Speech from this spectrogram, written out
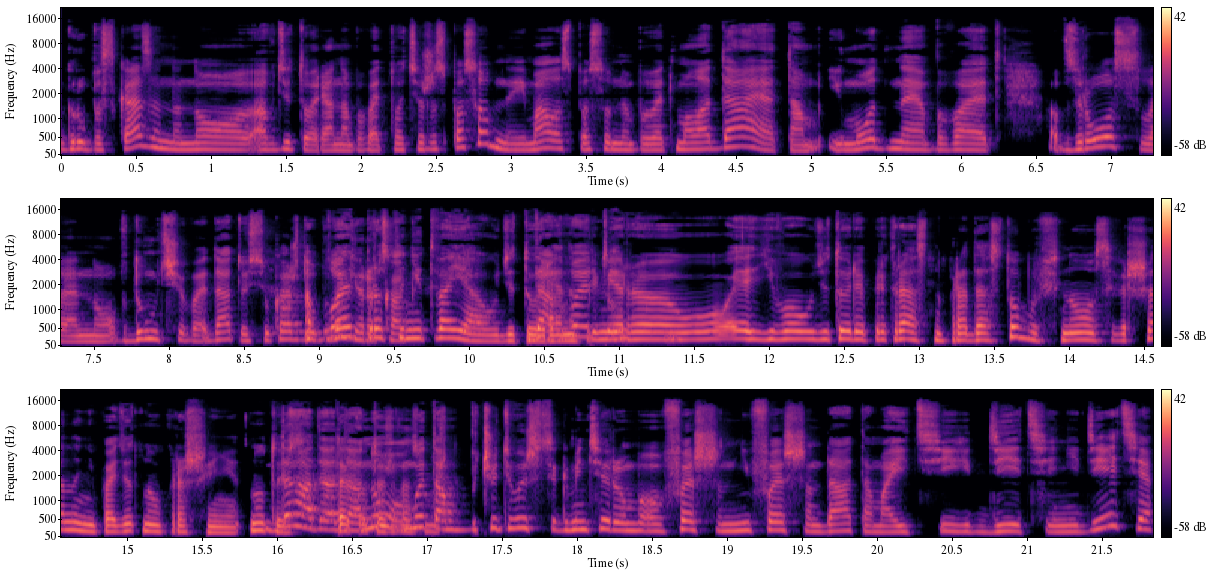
грубо сказано, но аудитория, она бывает платежеспособная и малоспособная, бывает молодая, там и модная, бывает взрослая, но вдумчивая, да, то есть у каждого а бывает блогера просто как... не твоя аудитория. Да, Например, бывает... Э, его аудитория прекрасно продаст обувь, но совершенно не пойдет на украшение. Ну, то да, есть, да, да. Ну, мы там чуть выше сегментируем э, fashion, не fashion, да, там IT, дети, не дети,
